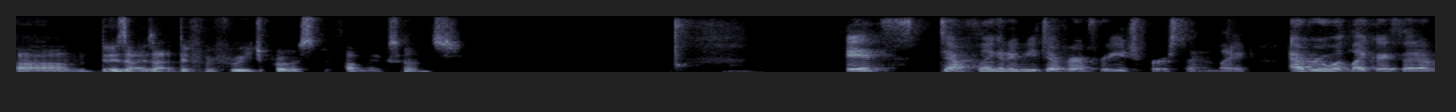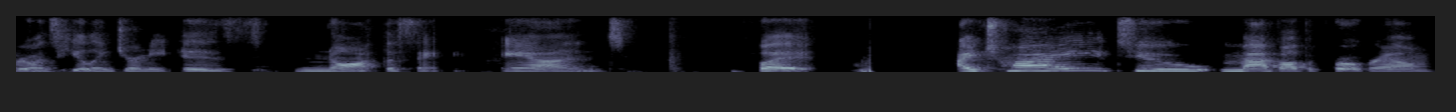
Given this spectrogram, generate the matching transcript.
um, is that is that different for each person? If that makes sense. It's definitely going to be different for each person. Like everyone, like I said, everyone's healing journey is not the same. And, but I try to map out the program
